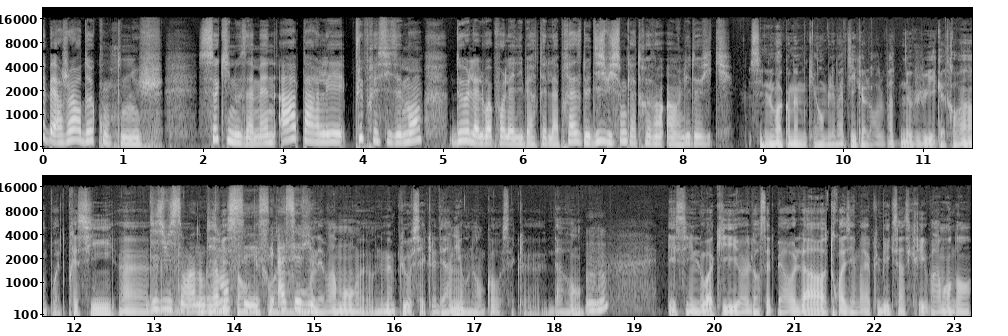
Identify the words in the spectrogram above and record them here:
hébergeur de contenu. Ce qui nous amène à parler plus précisément de la loi pour la liberté de la presse de 1881, Ludovic. C'est une loi quand même qui est emblématique. Alors le 29 juillet 81 pour être précis. euh, 1800, hein, donc vraiment, c'est- 1881. c'est assez vieux. On est vraiment, euh, on n'est même plus au siècle dernier, on est encore au siècle d'avant. Mhm. Et c'est une loi qui, euh, dans cette période-là, Troisième République, s'inscrit vraiment dans,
